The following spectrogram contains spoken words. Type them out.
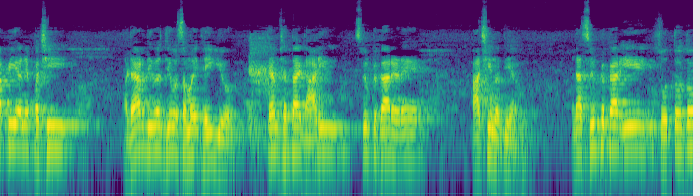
આપી અને પછી અઢાર દિવસ જેવો સમય થઈ ગયો, તેમ છતાંય ગાડી સ્વિફ્ટ કાર એણે પાછી નથી આપી. અને આ સ્વિફ્ટ કાર એ શોધતો હતો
